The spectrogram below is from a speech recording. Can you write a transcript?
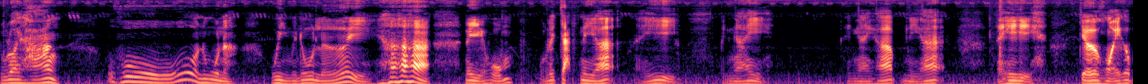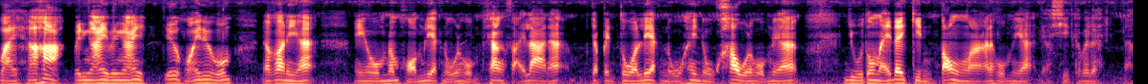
ดูรอยทาง โอ้โห นู่นน่ะ วิ่งไปนู่นเลย นี่ครับผม ผมเลยจัดนี่ฮะ นี่ เป็นไง เป็นไงครับ นี่ฮะ นี่ เจอหอยเข้าไปฮ่าเป็นไง เป็นไง เจอหอยนะผม แล้วก็นี่ฮะ นี่ผมน้ำหอมเรียกหนูนะผม ช่างสายล่านะฮะ จะเป็นตัวเรียกหนูให้หนูเข้านะผมเนี่ยฮะ อยู่ตรงไหนได้กินต้องมานะผมเนี่ย เดี๋ยวฉีดเข้าไปเลยนะ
